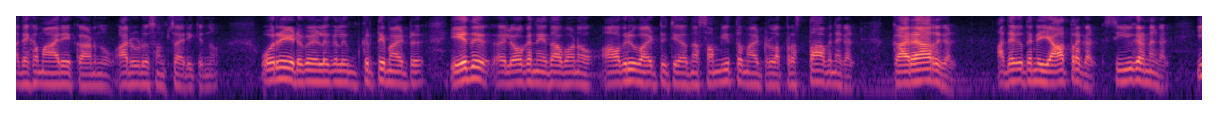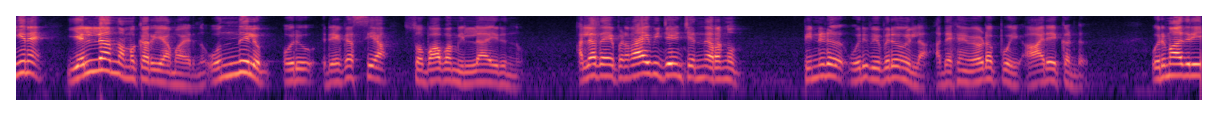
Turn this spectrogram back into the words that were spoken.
അദ്ദേഹം ആരെ കാണുന്നു ആരോട് സംസാരിക്കുന്നു. ഓരോ ഇടവേളകളും കൃത്യമായിട്ട് ഏത് ലോക നേതാവാണോ അവരുമായിട്ട് ചേർന്ന സംയുക്തമായിട്ടുള്ള പ്രസ്താവനകൾ കരാറുകൾ അദ്ദേഹത്തിന്റെ യാത്രകൾ സ്വീകരണങ്ങൾ ഇങ്ങനെ എല്ലാം നമുക്കറിയാമായിരുന്നു. ഒന്നിലും ഒരു രഹസ്യ സ്വഭാവമില്ലായിരുന്നു. അല്ലാതെ പിണറായി വിജയൻ ചെന്നിറങ്ങും. പിന്നീട് ഒരു വിവരവുമില്ല. അദ്ദേഹം എവിടെ പോയി? ആരെ കണ്ട്? ഒരുമാതിരി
